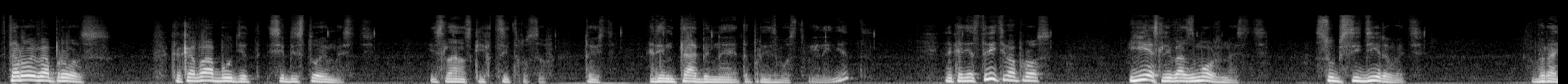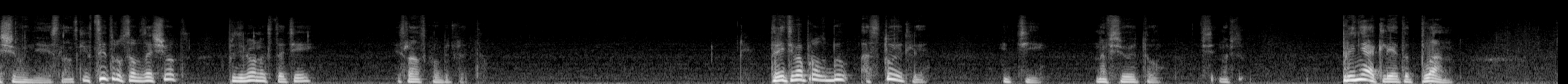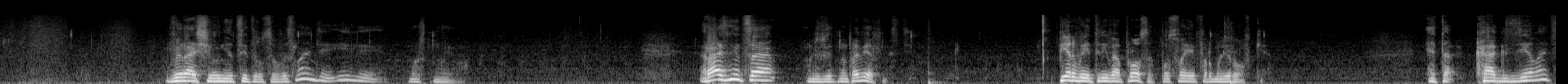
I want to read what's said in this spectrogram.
Второй вопрос. Какова будет себестоимость исландских цитрусов? То есть рентабельное это производство или нет? Наконец, третий вопрос. Есть ли возможность субсидировать выращивание исландских цитрусов за счет определенных статей исламского бюджета? Третий вопрос был, а стоит ли идти на всю эту, на всю, принять ли этот план выращивания цитрусов в Исландии или, может, ну его. Разница лежит на поверхности. Первые три вопроса по своей формулировке – это как сделать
